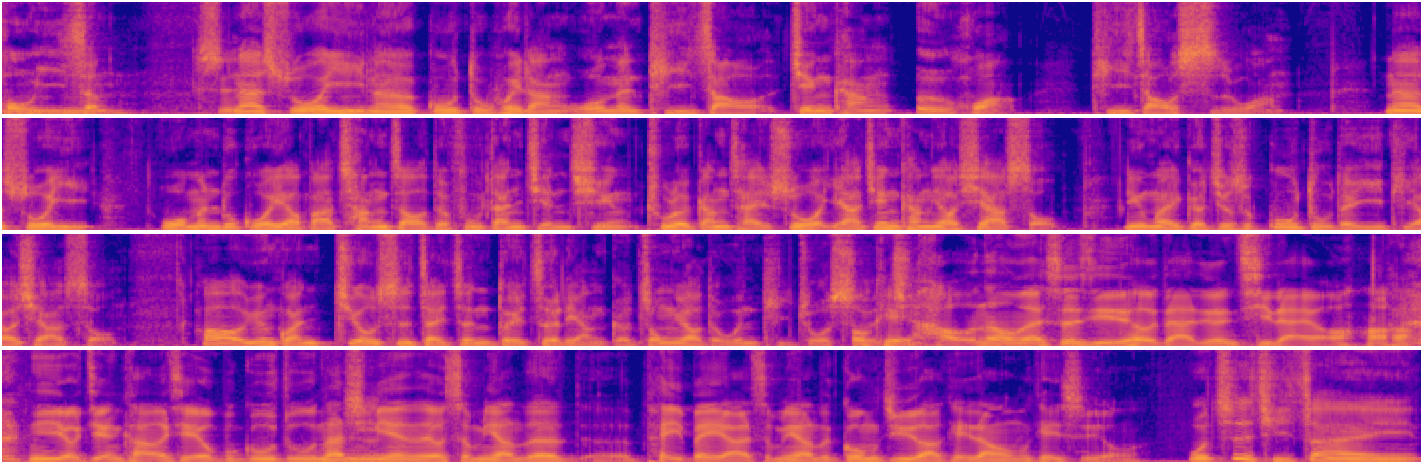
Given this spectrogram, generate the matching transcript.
后遗症。是那所以呢，孤独会让我们提早健康恶化，提早死亡。那所以。我们如果要把长照的负担减轻，除了刚才说亚健康要下手，另外一个就是孤独的议题要下手。好好园馆就是在针对这两个重要的问题做设计。OK，好，那我们来设计以后，大家就很期待哦。你有健康，而且又不孤独，那里面有什么样的呃配备啊，什么样的工具啊，可以让我们可以使用？我自己在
